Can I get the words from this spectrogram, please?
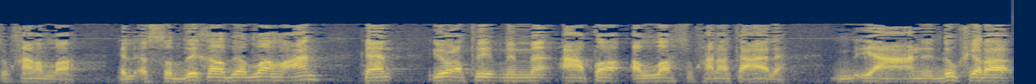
سبحان الله. الصديق رضي الله عنه كان يعطي مما أعطى الله سبحانه وتعالى. يعني ذكر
